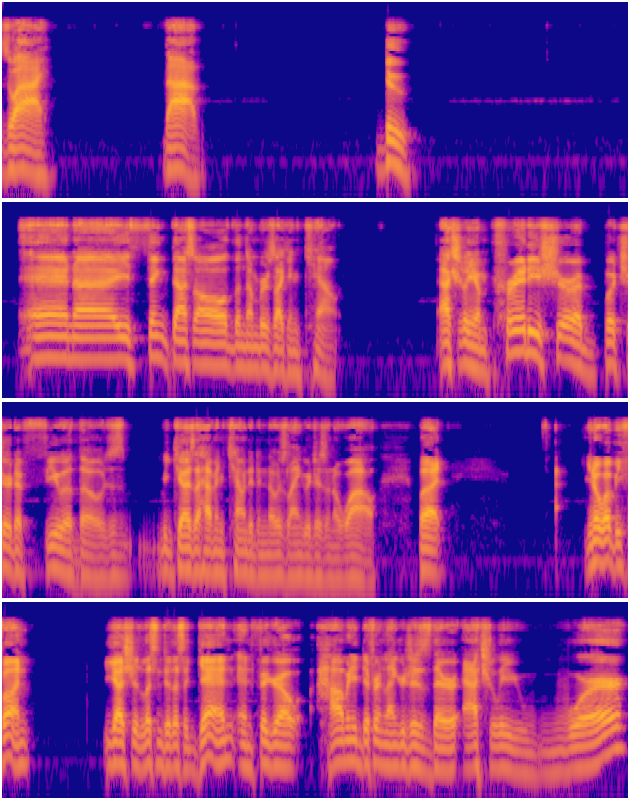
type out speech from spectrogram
Zwei. Dad. Du. And I think that's all the numbers I can count. Actually, I'm pretty sure I butchered a few of those because I haven't counted in those languages in a while. But you know what'd be fun? You guys should listen to this again and figure out how many different languages there actually were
